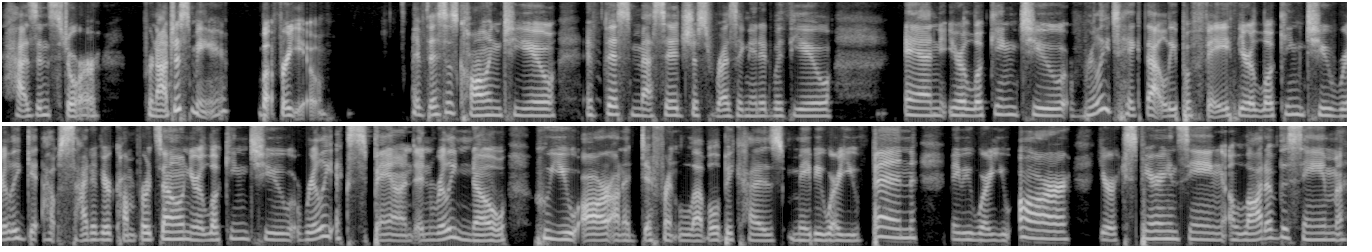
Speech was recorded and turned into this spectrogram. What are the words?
has in store for not just me, but for you if this is calling to you, if this message just resonated with you, and you're looking to really take that leap of faith, you're looking to really get outside of your comfort zone, you're looking to really expand and really know who you are on a different level because maybe where you've been, maybe where you are, you're experiencing a lot of the same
